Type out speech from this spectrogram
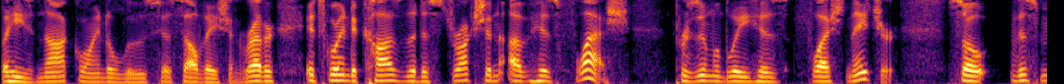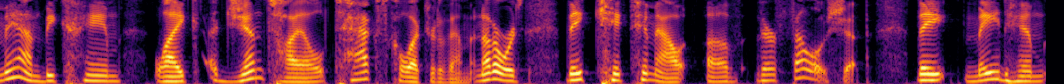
but he's not going to lose his salvation. Rather, it's going to cause the destruction of his flesh, presumably his flesh nature. So this man became like a Gentile tax collector to them. In other words, they kicked him out of their fellowship. They made him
